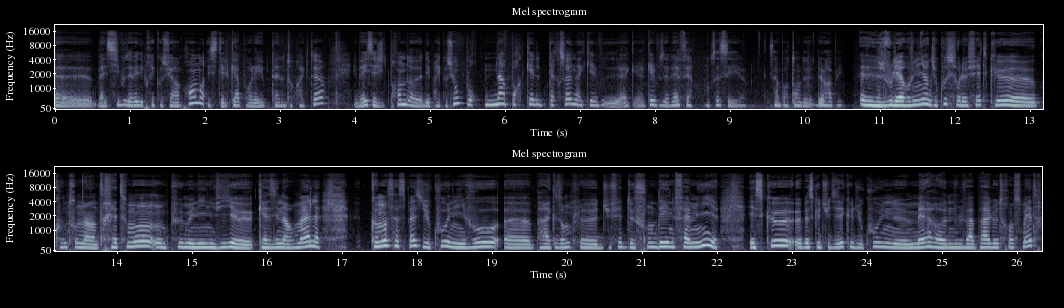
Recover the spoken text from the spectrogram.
euh, bah, si vous avez des précautions à prendre, et c'était le cas pour les thanatopracteurs, eh ben, il s'agit de prendre des précautions pour n'importe quelle personne à laquelle vous, à laquelle vous avez affaire. Donc ça, c'est c'est important de, le rappeler. Euh, je voulais revenir du coup sur le fait que euh, quand on a un traitement, on peut mener une vie euh, quasi normale. Comment ça se passe du coup au niveau, par exemple, du fait de fonder une famille? Est-ce que, parce que tu disais que du coup une mère ne va pas le transmettre,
